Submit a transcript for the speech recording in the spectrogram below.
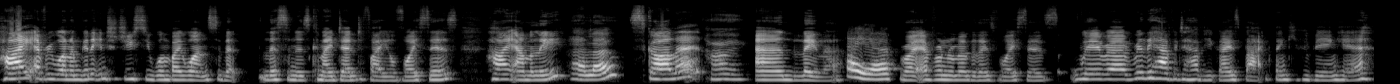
Hi, everyone. I'm going to introduce you one by one so that listeners can identify your voices. Hi, Amelie. Hello. Scarlett. Hi. And Layla. Hiya. Right, everyone remember those voices. We're uh, really happy to have you guys back. Thank you for being here.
